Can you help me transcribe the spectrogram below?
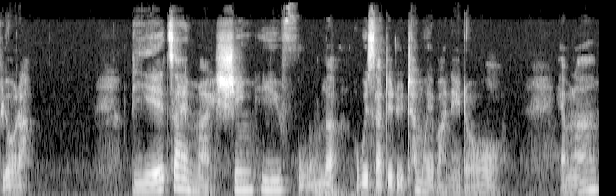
ပြောတာ 别再买新衣服了。为啥对对，太没把那多，呀么啦？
